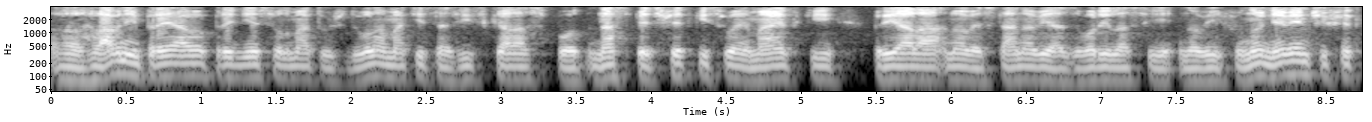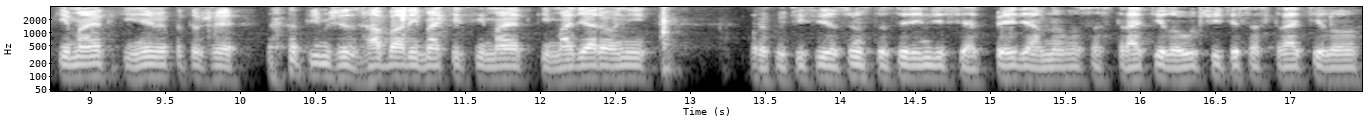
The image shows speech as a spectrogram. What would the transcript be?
Eh, hlavný prejav predniesol Matúš Dula. Matica získala spod, naspäť všetky svoje majetky, prijala nové stanovy a zvolila si nových. No neviem, či všetky majetky, neviem, pretože tým, že zhabali Matici majetky Maďaroni v roku 1875 a mnoho sa stratilo, určite sa stratilo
